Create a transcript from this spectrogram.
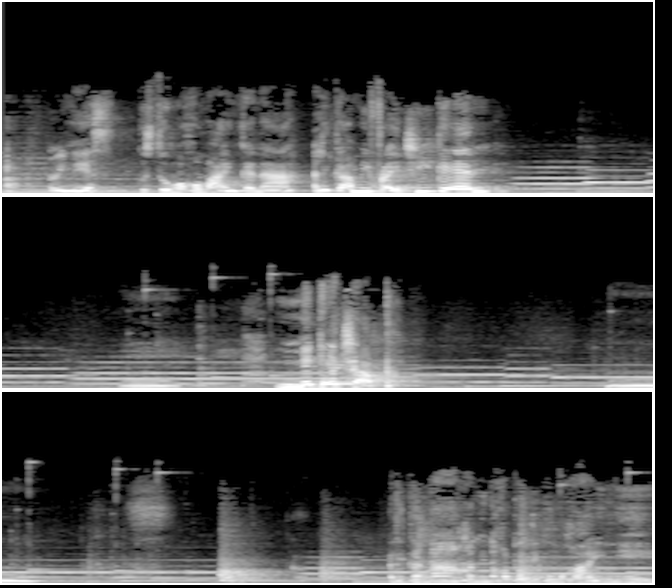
Ah, Ernest, gusto mo kumain ka na? Alika, may fried chicken. May ketchup. Mm. Alika na, kanina ka pa hindi kumakain eh.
